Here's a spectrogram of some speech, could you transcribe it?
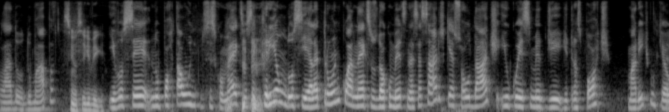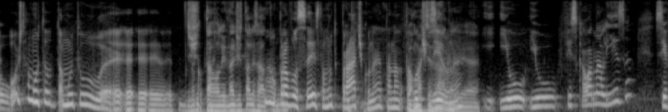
lá do, do mapa. sim, o SigVig. E você, no portal único do Siscomex, você cria um dossiê eletrônico, anexa os documentos necessários, que é só o DAT e o conhecimento de, de transporte marítimo, que é o... Hoje tá muito. Tá muito é, é, é, é, Digital ali, né? Digitalizado. Não, tudo, para vocês tá muito prático, né? Tá, na, tá Formatizado rotineiro, ali, né? é. E, e o, e o fiscal analisa se,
